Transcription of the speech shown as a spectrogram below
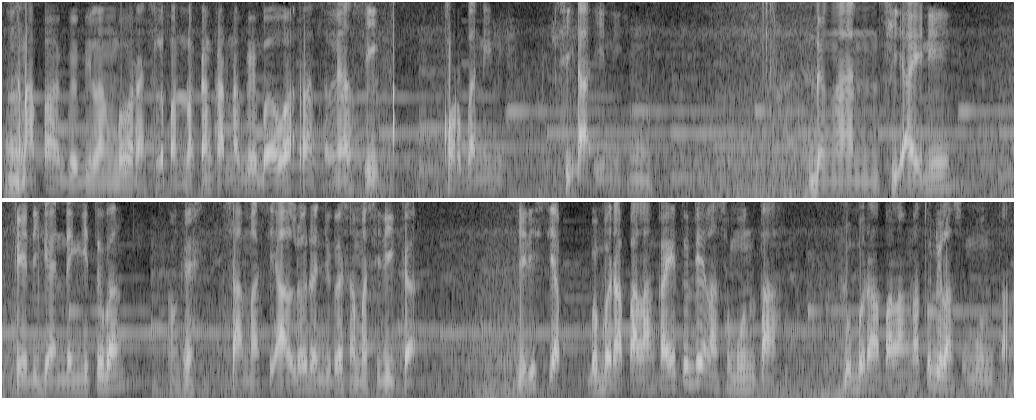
Hmm. Kenapa gue bilang bawa ransel depan belakang? Karena gue bawa ranselnya si korban ini, si A ini. Hmm. Dengan si A ini kayak digandeng gitu bang, Oke. sama si Aldo dan juga sama si Dika. Jadi setiap beberapa langkah itu dia langsung muntah. Beberapa langkah tuh dia langsung muntah.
